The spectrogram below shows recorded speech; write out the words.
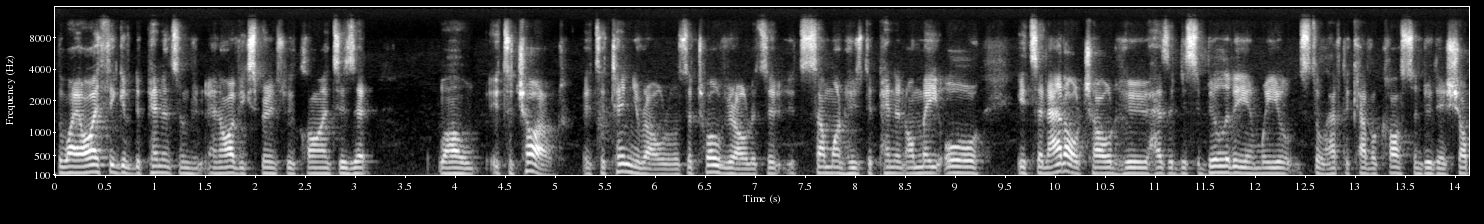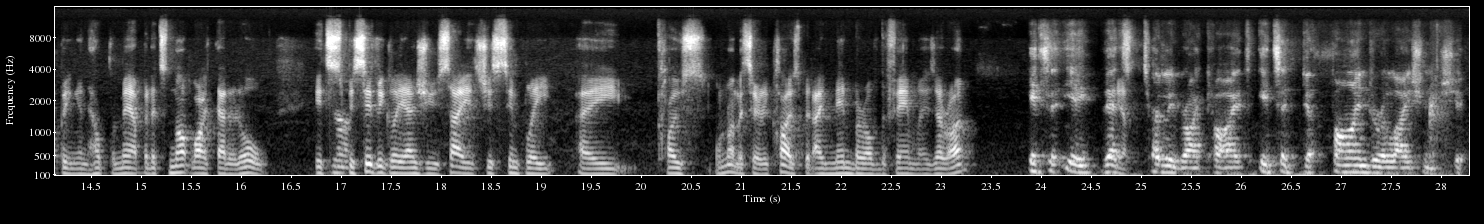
the way I think of dependence and, and I've experienced with clients is that while it's a child, it's a 10 year old or it's a 12 year old it's a, it's someone who's dependent on me or it's an adult child who has a disability and we still have to cover costs and do their shopping and help them out but it's not like that at all it's no. specifically as you say it's just simply a close or not necessarily close but a member of the family is that right it's a, yeah, that's yep. totally right kai it's, it's a defined relationship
